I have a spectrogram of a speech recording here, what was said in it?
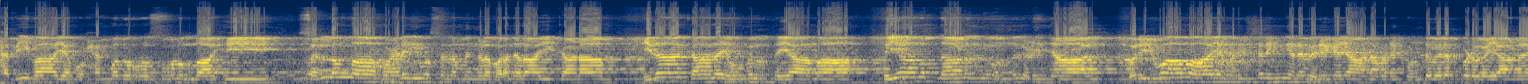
ഹബീബായ മുഹമ്മദ് റസൂലുള്ളാഹി സല്ലല്ലാഹു അലൈഹി വസല്ലം നിങ്ങൾ പറഞ്ഞതായി കാണാം. ഇദാ കാന യൗമുൽ ഖിയാമ. ഖിയാമത്ത് നാളെന്ന് വന്നു കഴിഞ്ഞാൽ ഒരു യുവാവായ മനുഷ്യൻ ഇങ്ങനെ വരികയാണ് അവനെ കൊണ്ടുവരപ്പെടുകയാണ്.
